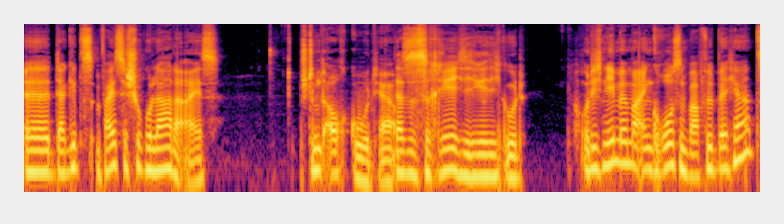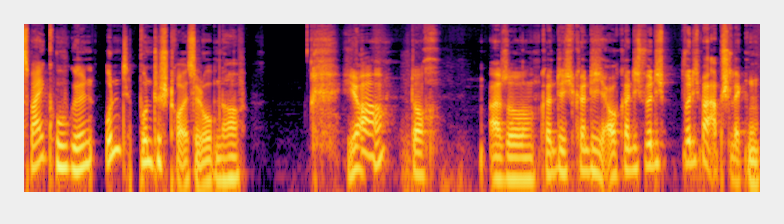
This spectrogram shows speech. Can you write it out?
äh, da gibt's weiße Schokolade-Eis. Bestimmt auch gut, ja. Das ist richtig, richtig gut. Und ich nehme immer einen großen Waffelbecher, zwei Kugeln und bunte Streusel obendrauf. Ja, doch. Also könnte ich, könnte ich auch, könnte ich, würde ich, würde ich mal abschlecken.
